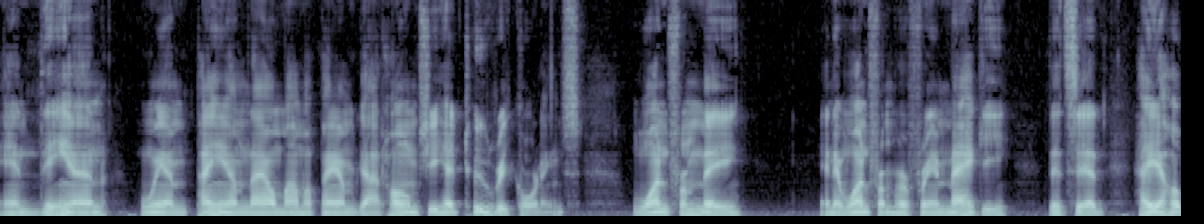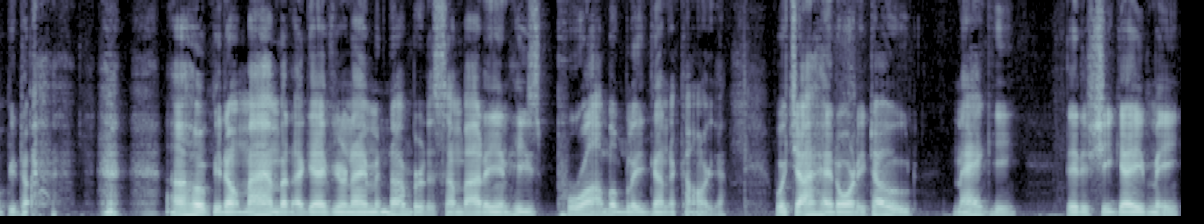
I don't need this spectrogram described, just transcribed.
And then when Pam, now Mama Pam, got home, she had two recordings one from me and then one from her friend Maggie that said, Hey, I hope you don't. I hope you don't mind, but I gave your name and number to somebody, and he's probably going to call you. Which I had already told Maggie that if she gave me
